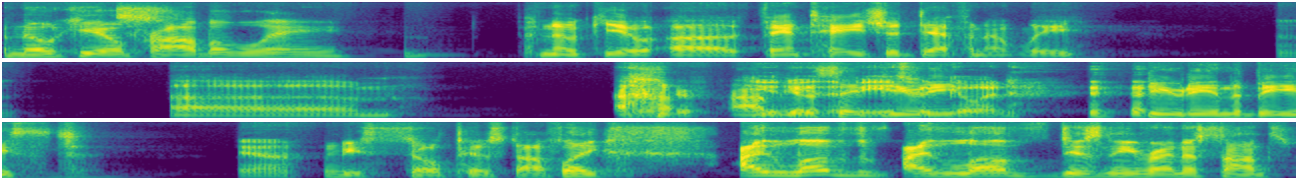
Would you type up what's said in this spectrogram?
Pinocchio probably. Pinocchio, uh, Fantasia, definitely. Hmm. Um, Beauty I'm gonna say Beast Beauty, go. Beauty and the Beast. Yeah, I'd be so pissed off. Like, I love the, I love Disney Renaissance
